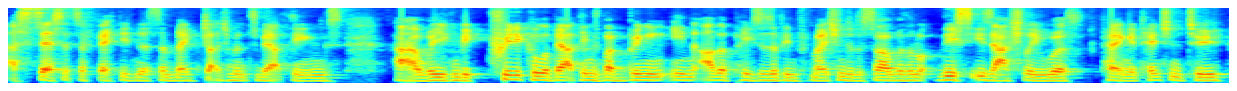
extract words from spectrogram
assess its effectiveness and make judgments about things uh, where you can be critical about things by bringing in other pieces of information to decide whether or not this is actually worth paying attention to.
